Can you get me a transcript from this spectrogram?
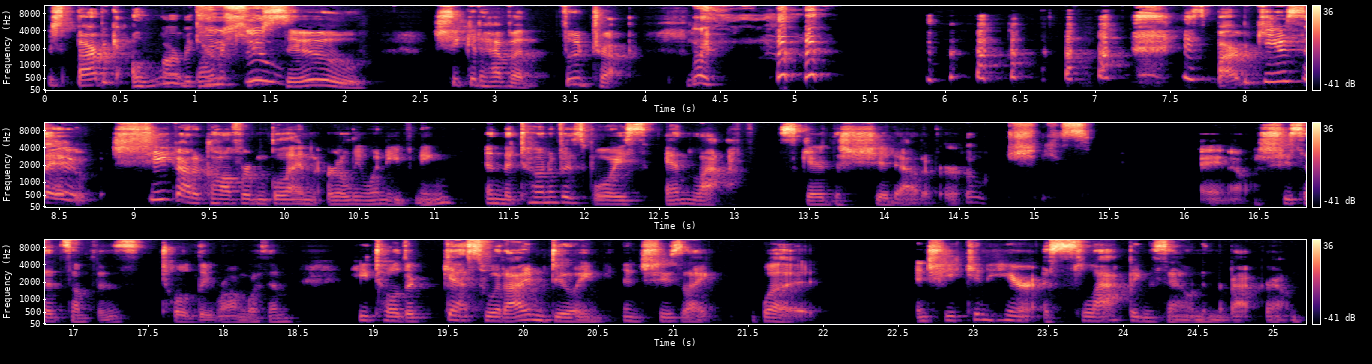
There's barbecue. Oh, Barbecue barbecue, Sue. Sue. She could have a food truck. It's barbecue Sue. She got a call from Glenn early one evening, and the tone of his voice and laugh scared the shit out of her. Oh jeez. I know. She said something's totally wrong with him. He told her, Guess what I'm doing? And she's like, What? And she can hear a slapping sound in the background.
